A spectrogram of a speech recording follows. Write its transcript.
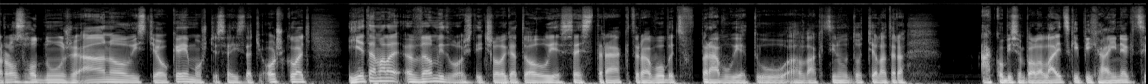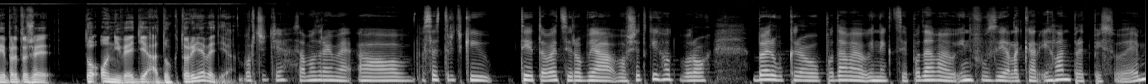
rozhodnú, že áno, vy ste OK, môžete sa ísť dať očkovať, je tam ale veľmi dôležitý človek a to je sestra, ktorá vôbec vpravuje tú e, vakcínu do tela, teda ako by som povedala, laicky pichá inekcie, pretože to oni vedia a doktori nevedia. Určite, samozrejme. O, sestričky tieto veci robia vo všetkých odboroch, berú krv, podávajú inekcie, podávajú infúzie, lekár ich len predpisuje.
